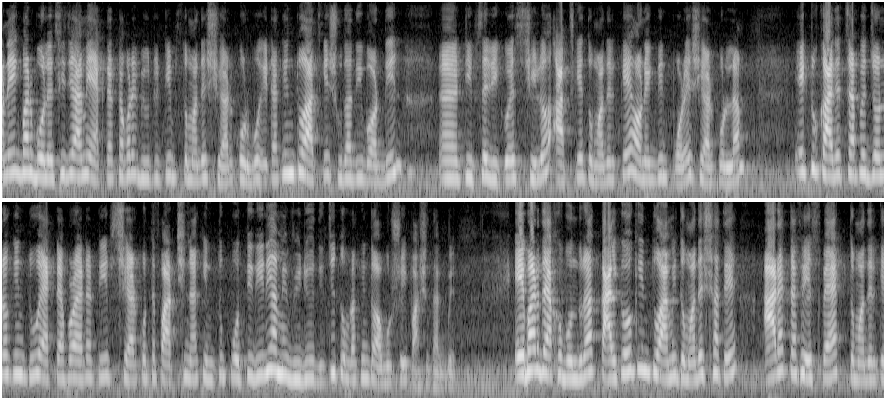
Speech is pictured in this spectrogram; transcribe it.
অনেকবার বলেছি যে আমি একটা একটা করে বিউটি টিপস তোমাদের শেয়ার করব। এটা কিন্তু আজকে সুধাদি বর্দির টিপসের রিকোয়েস্ট ছিল। আজকে তোমাদেরকে অনেকদিন পরে শেয়ার করলাম। একটু কাজের চাপের জন্য কিন্তু একটা পর একটা টিপস শেয়ার করতে পারছি না, কিন্তু প্রতিদিনই আমি ভিডিও দিচ্ছি, তোমরা কিন্তু অবশ্যই পাশে থাকবে। এবার দেখো বন্ধুরা, কালকেও কিন্তু আমি তোমাদের সাথে আর একটা ফেস প্যাক তোমাদেরকে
